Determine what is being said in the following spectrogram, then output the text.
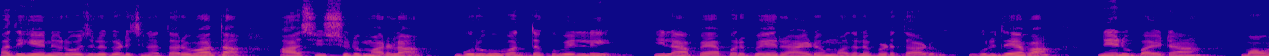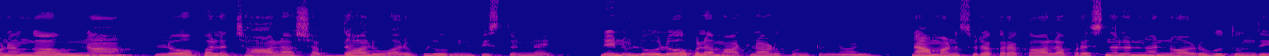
పదిహేను రోజులు గడిచిన తరువాత ఆ శిష్యుడు మరలా గురువు వద్దకు వెళ్ళి ఇలా పేపర్పై రాయడం మొదలు పెడతాడు గురుదేవా నేను బయట మౌనంగా ఉన్నా లోపల చాలా శబ్దాలు అరుపులు వినిపిస్తున్నాయి. నేను లోపల మాట్లాడుకుంటున్నాను. నా మనసు రకరకాల ప్రశ్నలను నన్ను అడుగుతుంది.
